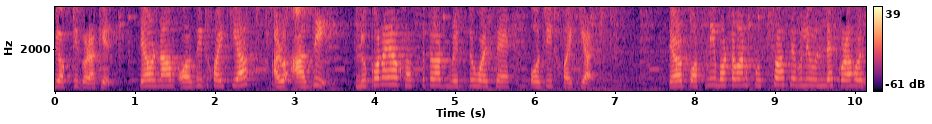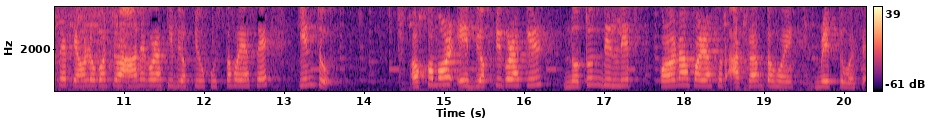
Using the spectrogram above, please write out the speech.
ব্যক্তিগৰাকীৰ। তেওঁৰ নাম অজিত শইকীয়া আৰু আজি লোকনায়ক হস্পিটেলত মৃত্যু হৈছে অজিত শইকীয়াৰ। তেওঁৰ পত্নী বৰ্তমান সুস্থ আছে বুলি উল্লেখ কৰা হৈছে। তেওঁৰ লগত যোৱা আন এগৰাকী ব্যক্তিও সুস্থ হৈ আছে। কিন্তু অসমৰ এই ব্যক্তিগৰাকীৰ নতুন দিল্লীত কৰোণা ভাইৰাছত আক্ৰান্ত হৈ মৃত্যু হৈছে।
